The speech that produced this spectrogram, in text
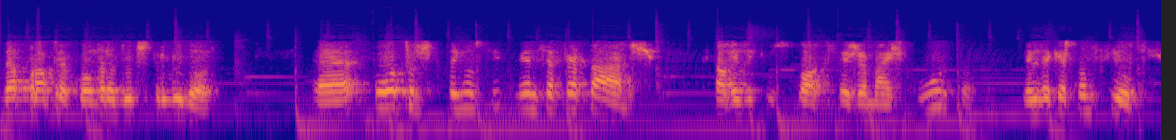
da própria compra do distribuidor. outros que tenham sido menos afetados, talvez aqui o estoque seja mais curto, temos a questão de filtros.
